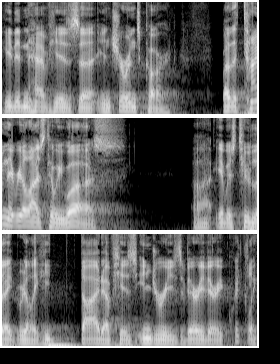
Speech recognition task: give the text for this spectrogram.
he didn't have his uh, insurance card. By the time they realized who he was, uh, it was too late, really. He died of his injuries very, very quickly.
